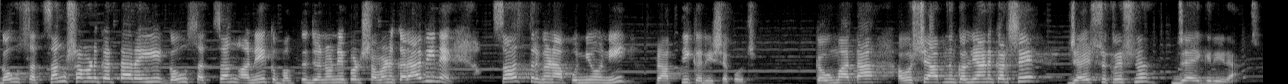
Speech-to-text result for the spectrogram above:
ગૌ સત્સંગ શ્રવણ કરતા રહીએ, ગૌ સત્સંગ અનેક ભક્તજનોને પણ શ્રવણ કરાવીને સહસ્ત્ર ગણા પુણ્યોની પ્રાપ્તિ કરી શકો છો. ગૌમાતા અવશ્ય આપનું કલ્યાણ કરશે. જય શ્રી કૃષ્ણ જય ગિરિરાજ.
